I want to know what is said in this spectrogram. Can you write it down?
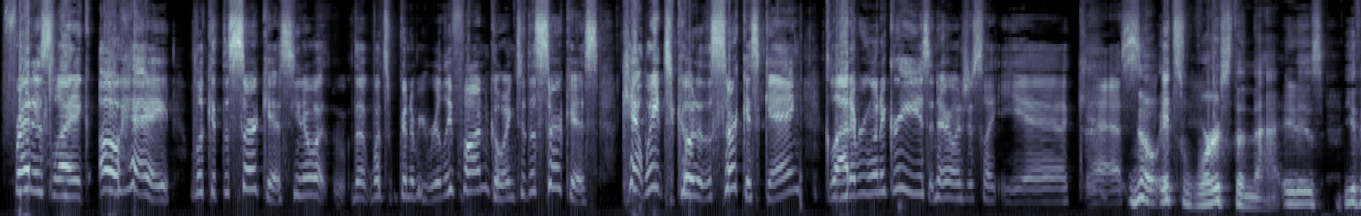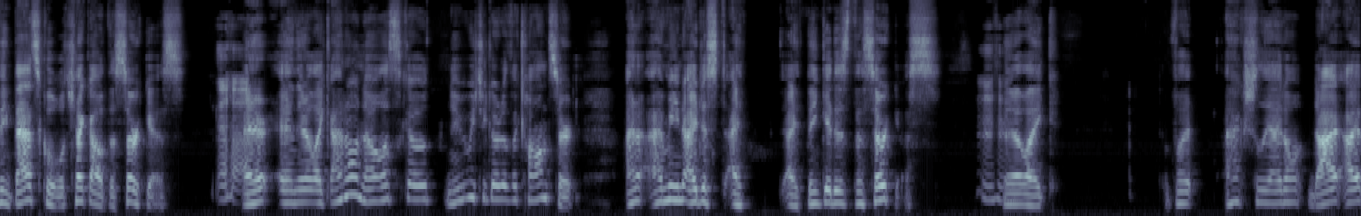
Fred is like, "Oh, hey, look at the circus. You know what? The, what's going to be really fun? Going to the circus. Can't wait to go to the circus, gang. Glad everyone agrees." And everyone's just like, "Yeah, guess." No, it's worse than that. It is. You think that's cool? Check out the circus. uh-huh. and they're, and they're like, I don't know, let's go. Maybe we should go to the concert. I, I mean, I just, I, I think it is the circus. Mhm. They're like, but actually, I don't. I, I,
